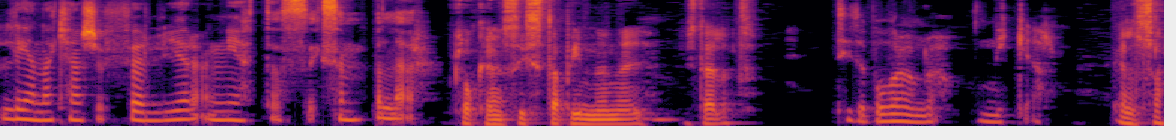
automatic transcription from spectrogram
Lena kanske följer Agnetas exempel där. Plocka den sista pinnen i istället. Tittar på varandra. Nickar. Elsa.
